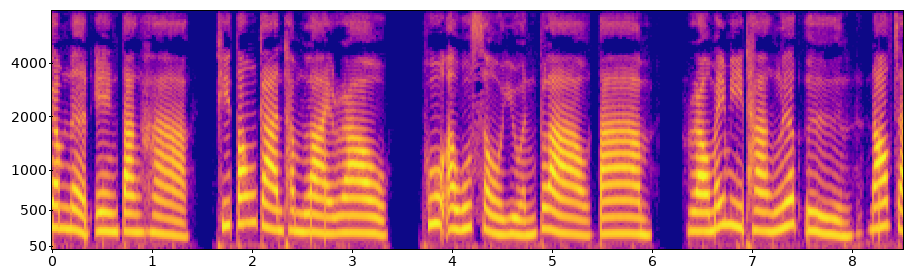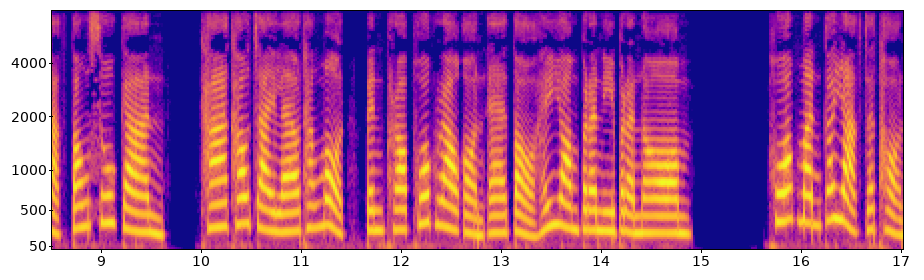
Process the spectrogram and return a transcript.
กำเนิดเองต่างหากที่ต้องการทำลายเรา ผู้อาวุโสหยวนกล่าวตาม เราไม่มีทางเลือกอื่น นอกจากต้องสู้กันข้าเข้าใจแล้วทั้งหมด เป็นเพราะพวกเราอ่อนแอต่อให้ยอมประนีประนอม พวกมันก็อยากจะถอน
